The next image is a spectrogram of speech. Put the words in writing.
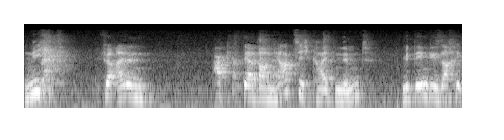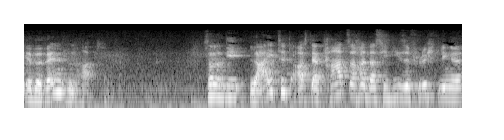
nicht für einen Akt der Barmherzigkeit nimmt, mit dem die Sache ihr Bewenden hat, sondern die leitet aus der Tatsache, dass sie diese Flüchtlinge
